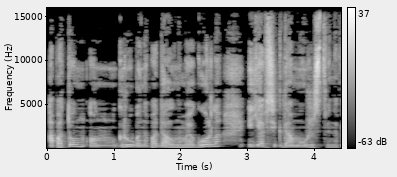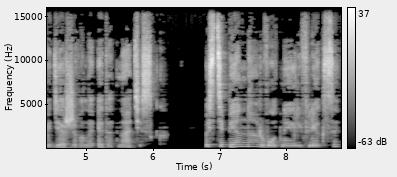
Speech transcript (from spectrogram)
а потом он грубо нападал на мое горло, и я всегда мужественно выдерживала этот натиск. Постепенно рвотные рефлексы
